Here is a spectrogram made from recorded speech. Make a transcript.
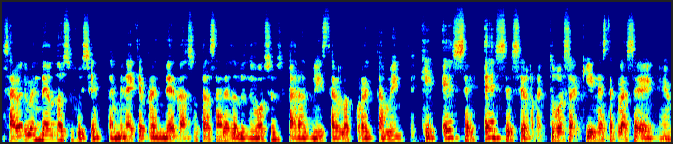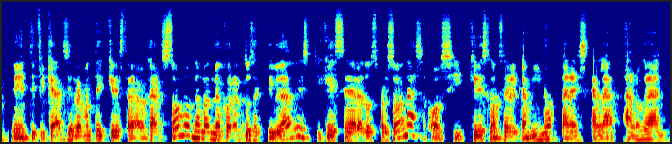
saber vender no es suficiente, también hay que aprender las otras áreas de los negocios para administrarlo correctamente. Que ese, ese es el reto. Tú vas aquí en esta clase eh, identificar si realmente quieres trabajar solo, nada más mejorar tus actividades, si quieres tener a dos personas o si quieres conocer el camino para escalar a lo grande.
